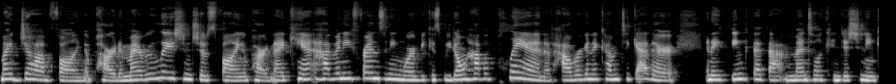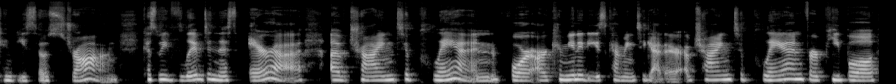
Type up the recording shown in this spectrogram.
my job falling apart and my relationships falling apart? And I can't have any friends anymore because we don't have a plan of how we're going to come together. And I think that that mental conditioning can be so strong because we've lived in this era of trying to plan for our communities coming together, of trying to plan for people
